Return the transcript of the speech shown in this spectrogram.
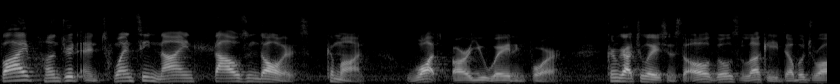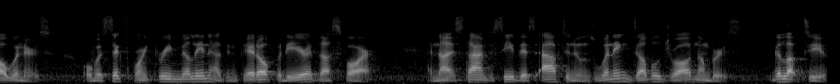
$529,000. Come on, what are you waiting for? Congratulations to all those lucky double draw winners. Over 6.3 million has been paid out for the year thus far. And now it's time to see this afternoon's winning double draw numbers. Good luck to you.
